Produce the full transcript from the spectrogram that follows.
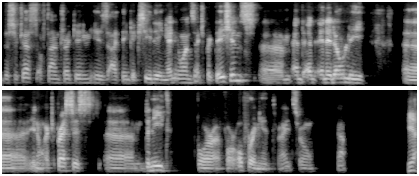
the success of time tracking is, I think, exceeding anyone's expectations, um, and and and it only, uh, you know, expresses um, the need for for offering it, right? So yeah,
